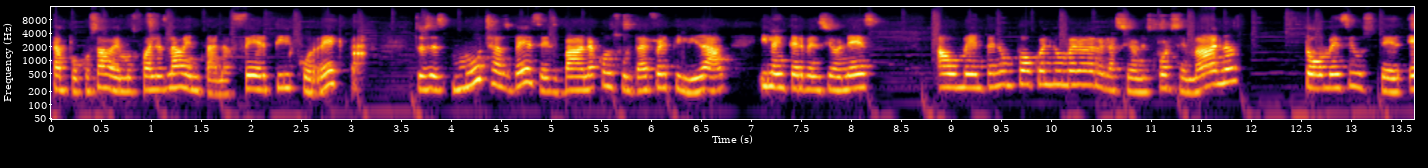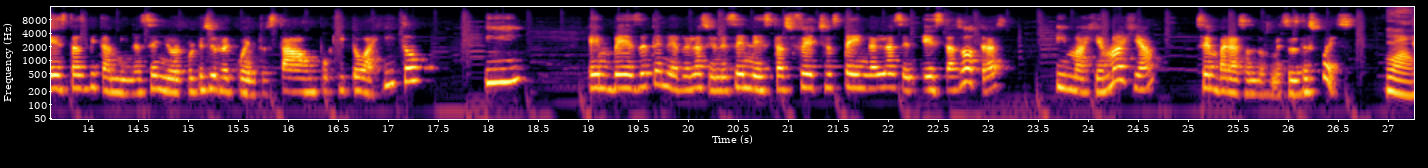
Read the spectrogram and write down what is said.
tampoco sabemos cuál es la ventana fértil correcta. Entonces, muchas veces van a consulta de fertilidad y la intervención es aumenten un poco el número de relaciones por semana, tómese usted estas vitaminas, señor, porque su recuento está un poquito bajito. Y en vez de tener relaciones en estas fechas, ténganlas en estas otras. Y magia, magia, se embarazan dos meses después. Wow,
